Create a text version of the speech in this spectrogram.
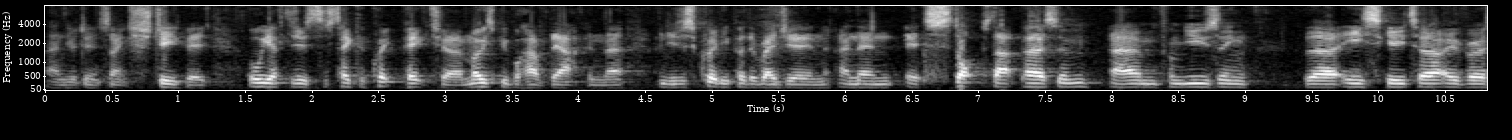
and you're doing something stupid, all you have to do is just take a quick picture. Most people have the app in there, and you just quickly put the reg in, and then it stops that person um, from using the e-scooter over a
